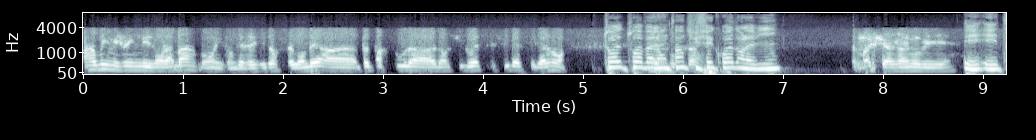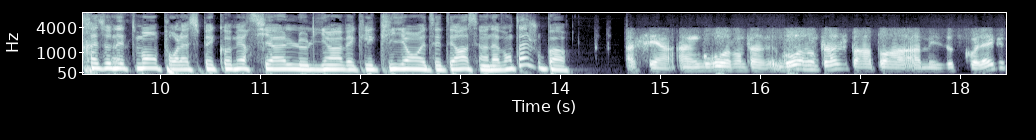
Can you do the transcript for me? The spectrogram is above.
Ah oui mais j'ai une maison là-bas. Bon ils ont des résidences secondaires euh, un peu partout là dans le sud-ouest et le sud-est également. Toi, toi Valentin, pour tu fais quoi dans la vie? Moi je suis agent immobilier. et, et très honnêtement, pour l'aspect commercial, le lien avec les clients, etc., c'est un avantage ou pas? Ah, c'est un, un gros avantage. Gros avantage par rapport à, à mes autres collègues.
